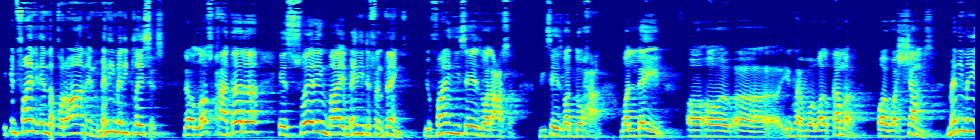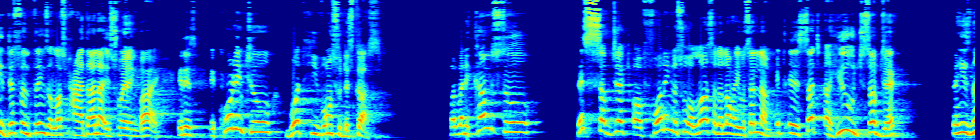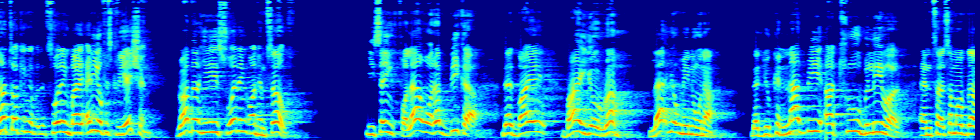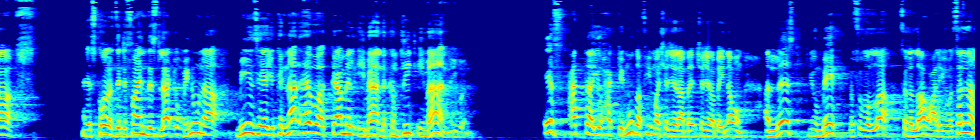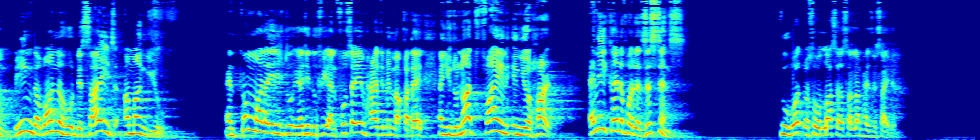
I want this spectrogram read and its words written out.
you can find in the Quran in many, many places that Allah subhanahu wa ta'ala is swearing by many different things. You find He says, Wal Asr, He says, Wal Duha, Wal Layl, or, or uh, you have Wal Qamar, or Wal Shams. Many, many different things Allah subhanahu wa ta'ala is swearing by. It is according to what He wants to discuss. But when it comes to this subject of following Rasulullah sallallahu alaihi wasallam, it is such a huge subject that he's not talking about swearing by any of his creation. Rather, he is swearing on himself. He's saying, فَلَا وَرَبِّكَ That by, by your Rabb, لَا يُؤْمِنُونَ That you cannot be a true believer. And so some of the uh, scholars, they define this لَا يُؤْمِنُونَ means here you cannot have a kamil iman, the complete iman even. If حَتَّى يُحَكِّمُوكَ فِي مَا شَجَرَ بَيْنَهُمْ unless you make Rasulullah sallallahu alayhi wasallam being the one who decides among you. And ثم لا يجد في أنفسهم حرج مما قضيت and you do not find in your heart any kind of a resistance to what Rasulullah sallallahu alayhi wasallam has decided.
